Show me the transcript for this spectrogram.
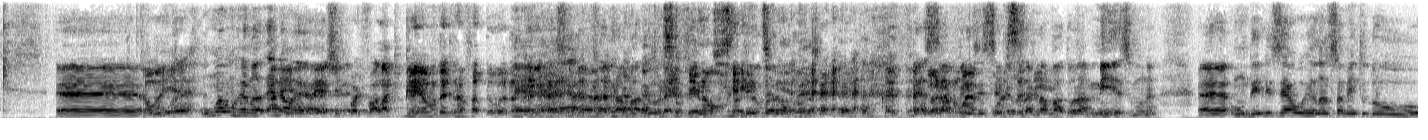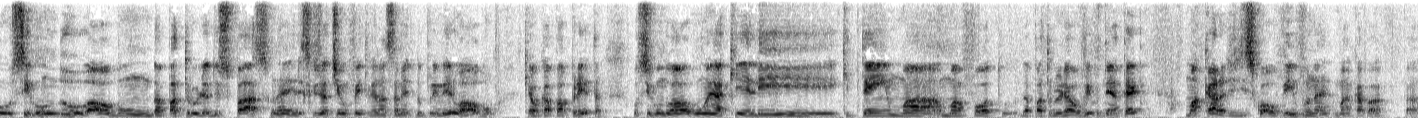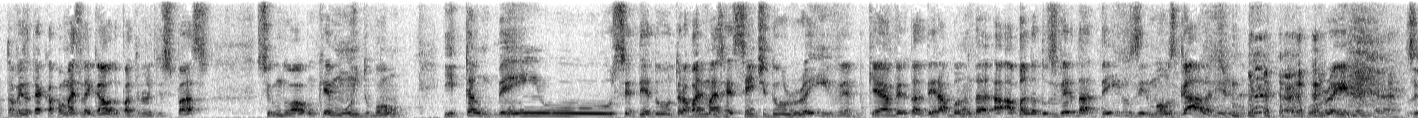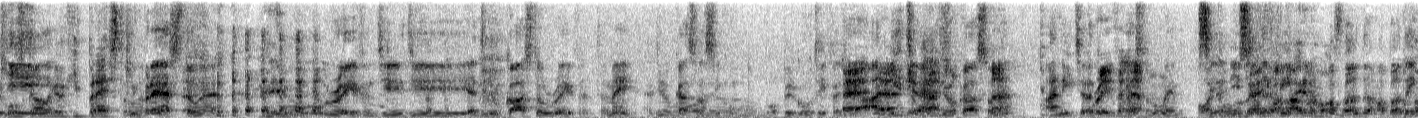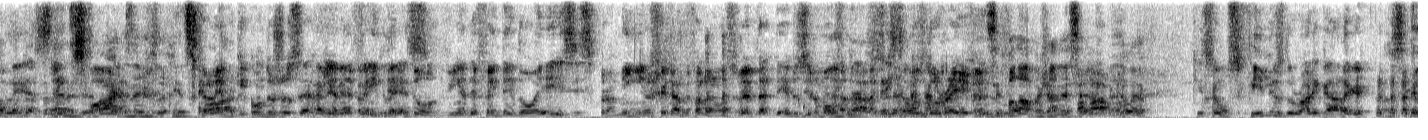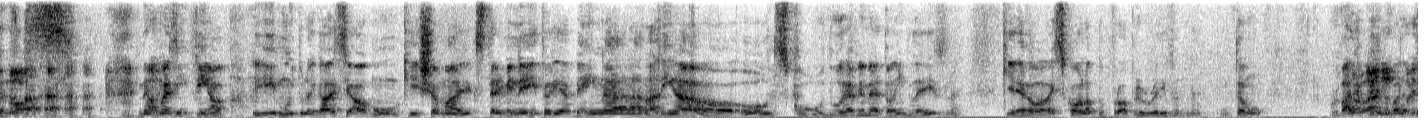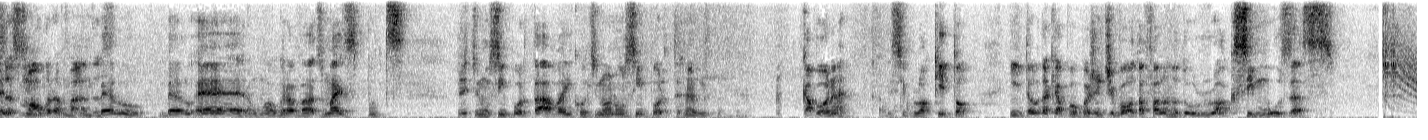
É, Então um, aí é- um é um relan- é, não, é, aí a gente é- pode falar que ganhamos da gravadora. né? recebemos da gravadora. é. Finalmente. Dessa Agora não vez é recebemos da gravadora mesmo, né? É, um deles é o relançamento do segundo álbum da Patrulha do Espaço, né? Eles que já tinham feito o relançamento do primeiro álbum, que é o Capa Preta. O segundo álbum é aquele que tem uma, uma foto da Patrulha ao vivo, tem até uma cara de disco ao vivo, né? Uma capa, talvez até a capa mais legal do Patrulha do Espaço. Segundo álbum, que é muito bom. E também o CD do trabalho mais recente do Raven, que é a verdadeira banda, a banda dos verdadeiros irmãos Gallagher, né? o Raven. Os irmãos que- Gallagher que prestam, que né? prestam, é. o, o Raven de, de. É de Newcastle, o Raven também? É de Newcastle, assim Olha, como. Boa pergunta, hein, Cadinho? É, A Nietzsche era de Newcastle, É. né? A Nietzsche era de Raven, Newcastle, é. não lembro. Olha, enfim, Animals, uma né? banda, uma banda Uma banda inglesa. Inspired, né, José? Eu lembro que quando o José vinha defendendo, vinha defendendo Oasis pra mim, eu chegava e falava, os verdadeiros irmãos Gallagher são os do Raven. Você falava já nessa Falava. época. Que são os filhos do Rory Gallagher. Nossa. Não, mas enfim, ó. E muito legal esse álbum que chama Exterminator e é bem na, na, na linha ó, old school do heavy metal inglês, né? Que é a escola do próprio Raven, né? Então, Por vale a pena, vale a pena. coisas sim. mal Um- gravadas. Um belo, belo. É, eram mal gravados, mas, putz, a gente não se importava e continua não se importando. Acabou, né? Esse bloquito. Então daqui a pouco a gente volta falando do Roxy Musas.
